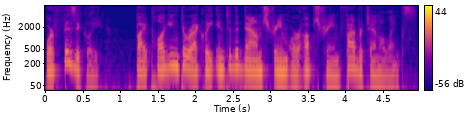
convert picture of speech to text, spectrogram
or physically, by plugging directly into the downstream or upstream fiber channel links.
